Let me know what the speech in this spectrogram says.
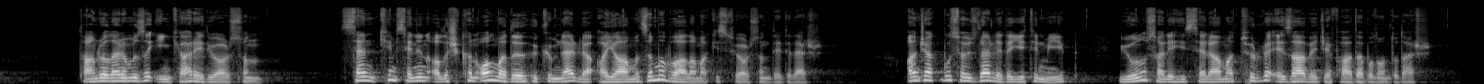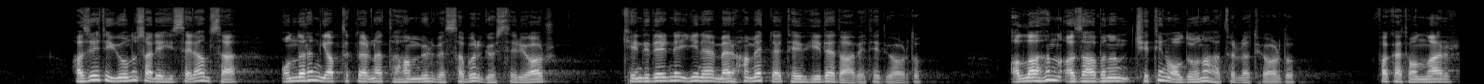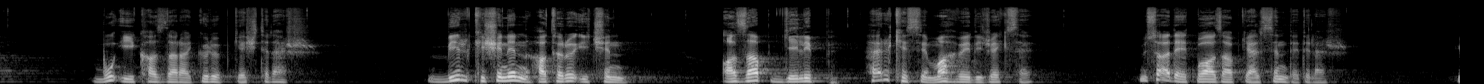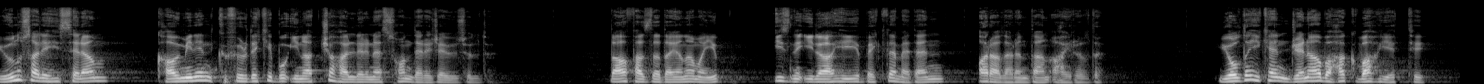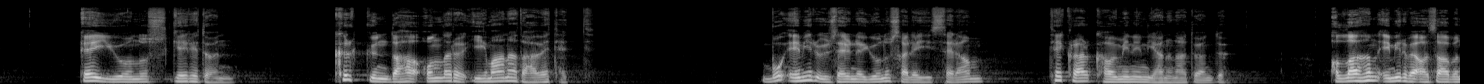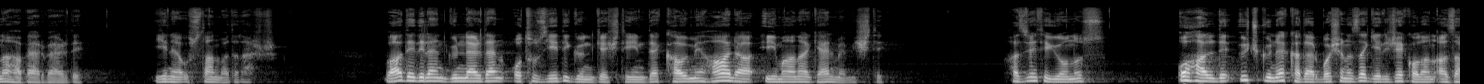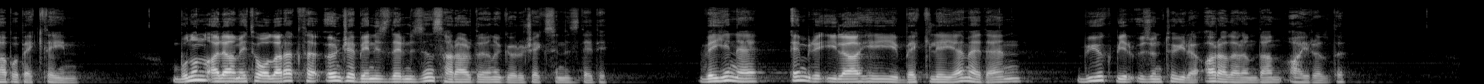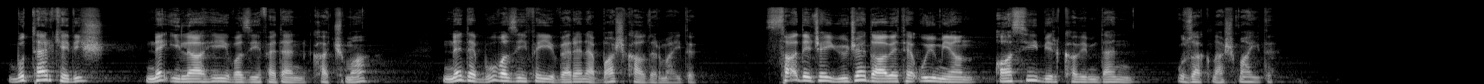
Tanrılarımızı inkar ediyorsun. Sen kimsenin alışkın olmadığı hükümlerle ayağımızı mı bağlamak istiyorsun dediler. Ancak bu sözlerle de yetinmeyip Yunus aleyhisselama türlü eza ve cefada bulundular. Hz. Yunus aleyhisselam ise onların yaptıklarına tahammül ve sabır gösteriyor, kendilerini yine merhametle tevhide davet ediyordu. Allah'ın azabının çetin olduğunu hatırlatıyordu. Fakat onlar bu ikazlara gülüp geçtiler. Bir kişinin hatırı için azap gelip herkesi mahvedecekse, müsaade et bu azap gelsin dediler. Yunus aleyhisselam, kavminin küfürdeki bu inatçı hallerine son derece üzüldü. Daha fazla dayanamayıp, izni ilahiyi beklemeden aralarından ayrıldı. Yoldayken Cenab-ı Hak vahyetti. Ey Yunus geri dön. Kırk gün daha onları imana davet et. Bu emir üzerine Yunus aleyhisselam tekrar kavminin yanına döndü. Allah'ın emir ve azabını haber verdi. Yine uslanmadılar. Vaat edilen günlerden 37 gün geçtiğinde kavmi hala imana gelmemişti. Hazreti Yunus, o halde üç güne kadar başınıza gelecek olan azabı bekleyin. Bunun alameti olarak da önce benizlerinizin sarardığını göreceksiniz dedi. Ve yine emri ilahiyi bekleyemeden büyük bir üzüntüyle aralarından ayrıldı. Bu terk ediş ne ilahi vazifeden kaçma ne de bu vazifeyi verene baş kaldırmaydı. Sadece yüce davete uymayan asi bir kavimden uzaklaşmaydı.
